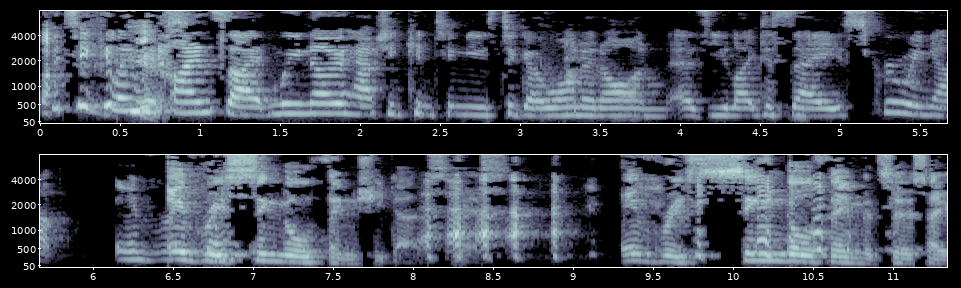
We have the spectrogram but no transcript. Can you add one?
Particularly with hindsight, we know how she continues to go on and on, as you like to say, screwing up everything. Every single thing she does. Yes. Every single thing that Cersei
